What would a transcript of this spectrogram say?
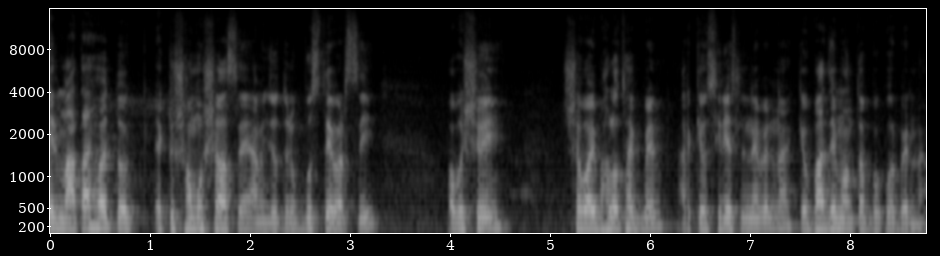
এর মাথায় হয়তো একটু সমস্যা আছে, আমি যতটুকু বুঝতে পারছি। অবশ্যই সবাই ভালো থাকবেন, আর কেউ সিরিয়াসলি নেবেন না, কেউ বাজে মন্তব্য করবেন না।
